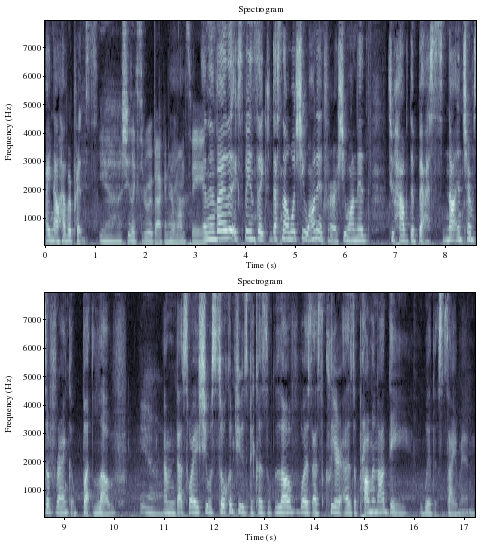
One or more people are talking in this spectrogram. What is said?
I now have a prince. Yeah. She like threw it back in her mom's face. And then Violet explains like that's not what she wanted for her. She wanted to have the best, not in terms of rank, but love. yeah. And that's why she was so confused because love was as clear as a promenade day with Simon.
